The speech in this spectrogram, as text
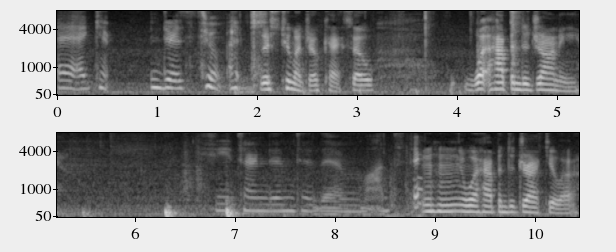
I, I can't. There's too much. There's too much. Okay, so what happened to Johnny? He turned into the monster. Mm-hmm. And what happened to Dracula?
